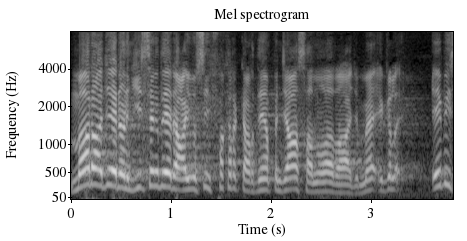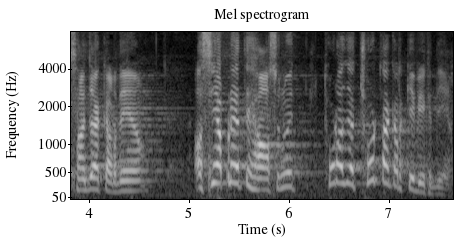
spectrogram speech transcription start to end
ਮਹਾਰਾਜੇ ਰਣਜੀਤ ਸਿੰਘ ਦੇ ਰਾਜ ਨੂੰ ਅਸੀਂ ਫਖਰ ਕਰਦੇ ਹਾਂ 50 ਸਾਲਾਂ ਦਾ ਰਾਜ। ਮੈਂ ਇੱਕ ਗੱਲ ਇਹ ਵੀ ਸਾਂਝਾ ਕਰਦੇ ਹਾਂ, ਅਸੀਂ ਆਪਣੇ ਇਤਿਹਾਸ ਨੂੰ ਥੋੜਾ ਜਿਹਾ ਛੋਟਾ ਕਰਕੇ ਵੇਖਦੇ ਹਾਂ।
